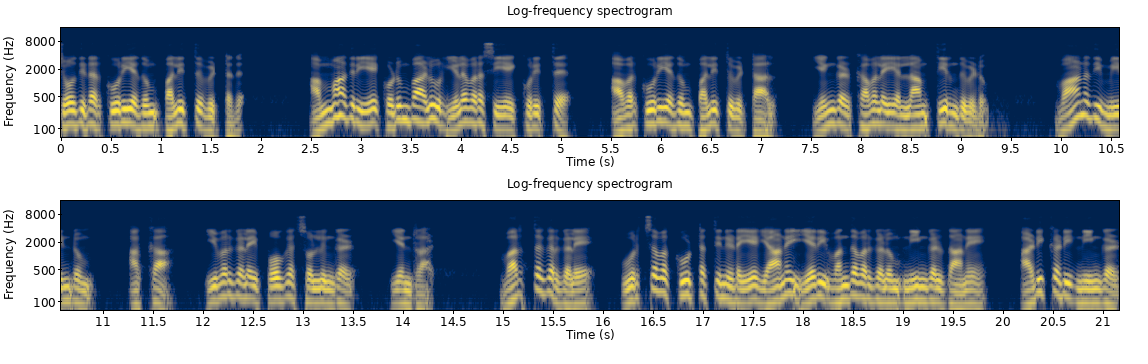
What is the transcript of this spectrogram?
ஜோதிடர் கூறியதும் பலித்து விட்டது. அம்மாதிரியே கொடும்பாளூர் இளவரசியை குறித்து அவர் கூறியதும் பலித்துவிட்டால் எங்கள் கவலையெல்லாம் தீர்ந்துவிடும். வானதி மீண்டும் அக்கா இவர்களை போகச் சொல்லுங்கள் என்றாள். வர்த்தகர்களே உற்சவ கூட்டத்தினிடையே யானை ஏறி வந்தவர்களும் நீங்கள் தானே. அடிக்கடி நீங்கள்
